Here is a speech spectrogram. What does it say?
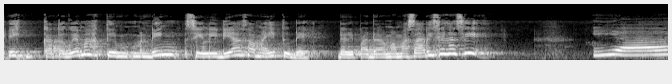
ih kata gue mah tim mending si Lydia sama itu deh daripada sama Mas Aris ya gak sih Iya,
